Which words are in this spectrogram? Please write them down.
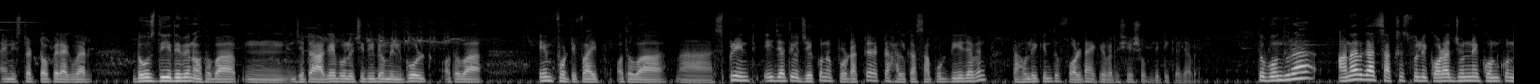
অ্যামিস্টার টপের একবার ডোজ দিয়ে দেবেন অথবা যেটা আগে বলেছি রিডোমিল গোল্ড অথবা এম ফর্টি ফাইভ অথবা স্প্রিন্ট এই জাতীয় যে কোনো প্রোডাক্টের একটা হালকা সাপোর্ট দিয়ে যাবেন, তাহলেই কিন্তু ফলটা একেবারে শেষ অবধি টিকে যাবে। তো বন্ধুরা, আনার গাছ সাকসেসফুলি করার জন্য কোন কোন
